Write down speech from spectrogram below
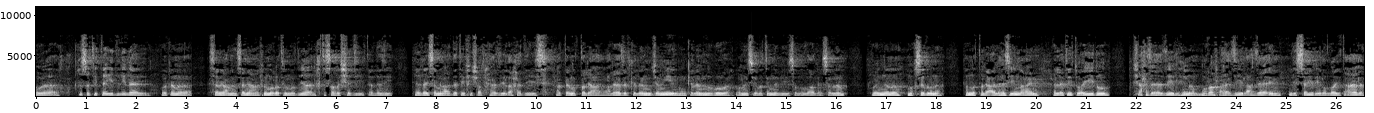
وقصة التأييد الإلهي وكما سمع من سمع في المرات الماضية الاختصار الشديد الذي ليس من عادتي في شرح هذه الأحاديث حتى نطلع على هذا الكلام الجميل من كلام النبوة ومن سيرة النبي صلى الله عليه وسلم وإنما مقصدنا أن نطلع على هذه المعاني التي تعيد شحذ هذه الهمم ورفع هذه العزائم للسير إلى الله تعالى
